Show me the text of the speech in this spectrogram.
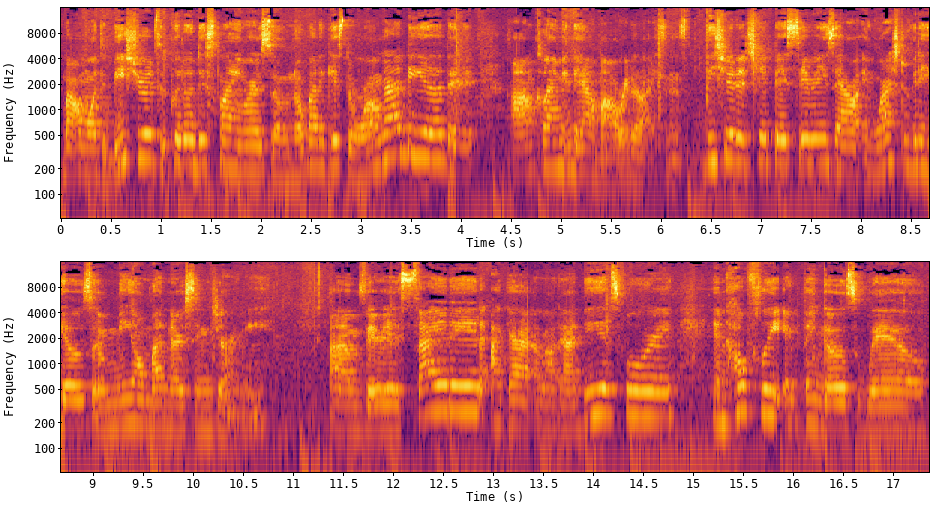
but i want to be sure to put a disclaimer so nobody gets the wrong idea that i'm claiming that i'm already licensed be sure to check that series out and watch the videos of me on my nursing journey. I'm very excited. I got a lot of ideas for it and hopefully everything goes well.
